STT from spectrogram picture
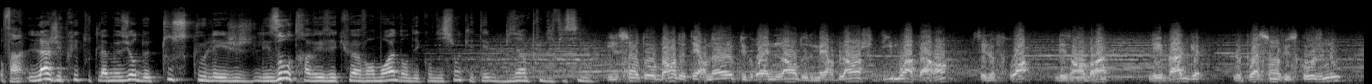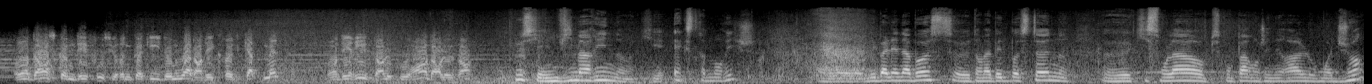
enfin, là, j'ai pris toute la mesure de tout ce que les, les, autres avaient vécu avant moi dans des conditions qui étaient bien plus difficiles. Ils sont au banc de Terre-Neuve, du Groenland ou de Mer Blanche, dix mois par an. C'est le froid, les embruns, les vagues, le poisson jusqu'aux genoux. On danse comme des fous sur une coquille de noix dans des creux de 4 mètres. On dérive dans le courant, dans le vent. En plus, il y a une vie marine qui est extrêmement riche. Euh, les baleines à bosse euh, dans la baie de Boston euh, qui sont là puisqu'on part en général au mois de juin.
